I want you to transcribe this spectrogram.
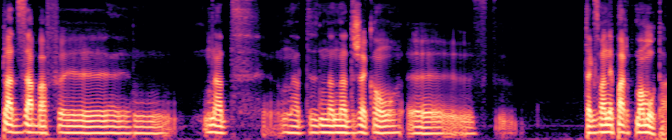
plac zabaw nad, nad, nad rzeką, tak zwany park Mamuta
